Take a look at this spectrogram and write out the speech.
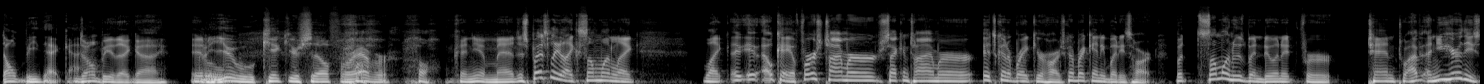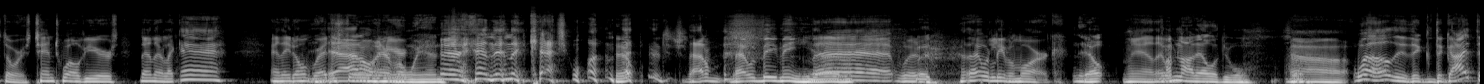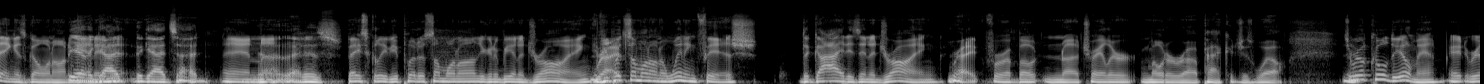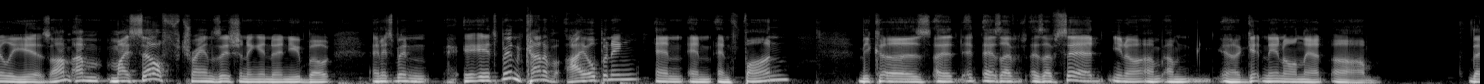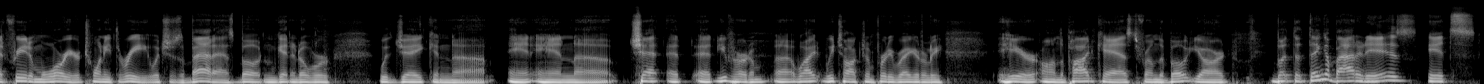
Don't be that guy. Mm-hmm. Don't be that guy. I mean, you will kick yourself forever. Oh, can you imagine? Especially like someone like, like eh, eh, okay, a first timer, second timer, it's going to break your heart. It's going to break anybody's heart. But someone who's been doing it for 10, 12, and you hear these stories, 10, 12 years, then they're like, eh, and they don't register. I don't ever year. win. And then they catch one. Yep. That'll that would be me. That would that would leave a mark. yep. Yeah, would, I'm not eligible. Uh, well, the, the the guide thing is going on Yeah, again. the guide the guide side. and Uh, uh, that is basically, if you put a, someone on, you're going to be in a drawing. If Right. you put someone on a winning fish, the guide is in a drawing right. for a boat and uh, trailer motor uh, package as well. It's a real cool deal, man. It really is. I'm, I'm myself transitioning into a new boat, and it's been it's been kind of eye opening and and and fun because uh, as I've as I've said, you know, I'm I'm uh, getting in on that um, that Freedom Warrior 23, which is a badass boat. I'm getting it over with Jake and uh, and and uh, Chet at, at you've heard him. Uh, we, we talk to him pretty regularly here on the podcast from the boatyard. But the thing about it is, it's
